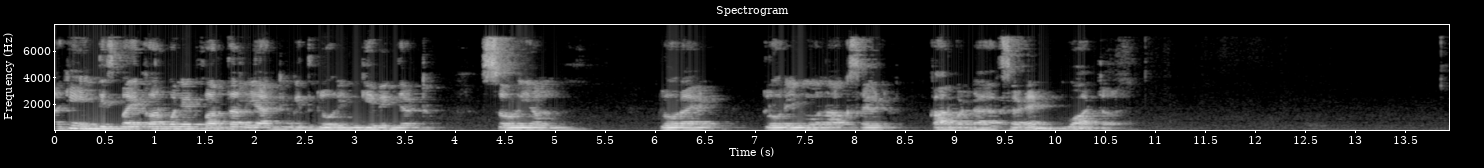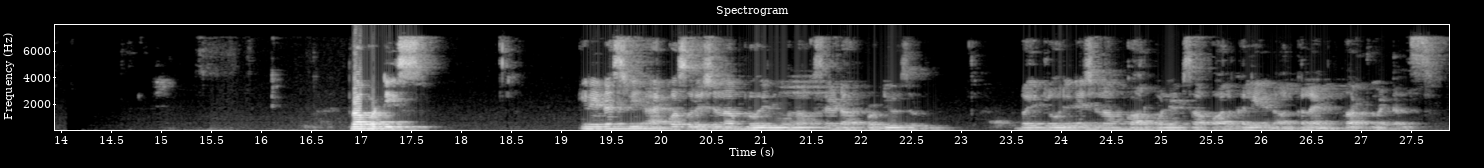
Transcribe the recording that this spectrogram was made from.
Again this bicarbonate further reacting with chlorine giving that sodium chloride, chlorine monoxide, carbon dioxide and water. Properties In industry, aqueous solution of chlorine monoxide are produced by chlorination of carbonates of alkali and alkaline earth metals.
